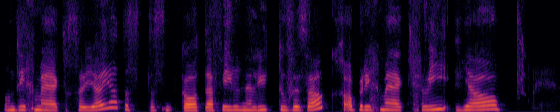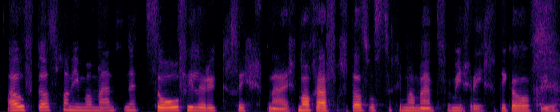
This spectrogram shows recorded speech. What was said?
Und ich merke so, ja, ja, das, das geht auch vielen Leuten auf den Sack, aber ich merke, wie, ja, auch auf das kann ich im Moment nicht so viel Rücksicht nehmen. Ich mache einfach das, was sich im Moment für mich richtig anfühlt.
